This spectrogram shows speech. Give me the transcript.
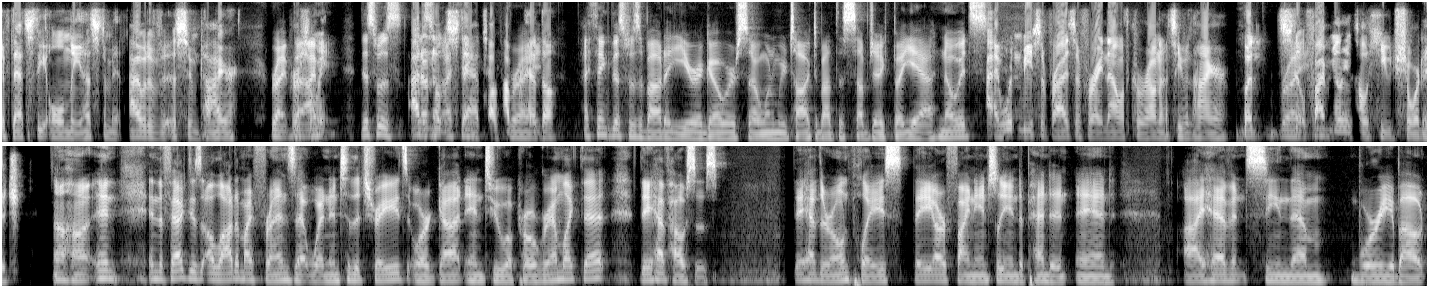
if that's the only estimate. I would have assumed higher. Right, but I mean, this was I don't know the stats think- off the top of my right. head though. I think this was about a year ago or so when we talked about this subject. But yeah, no, it's I wouldn't be surprised if right now with Corona it's even higher. But still, five million is a huge shortage. Uh huh. And and the fact is, a lot of my friends that went into the trades or got into a program like that, they have houses. They have their own place. They are financially independent, and I haven't seen them worry about.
